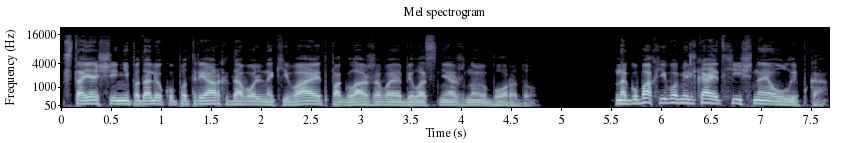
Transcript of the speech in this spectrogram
Стоящий неподалеку патриарх довольно кивает, поглаживая белоснежную бороду. На губах его мелькает хищная улыбка.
